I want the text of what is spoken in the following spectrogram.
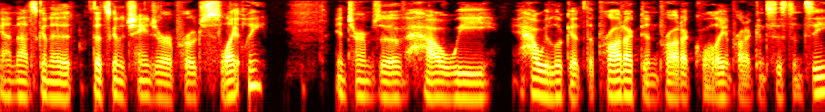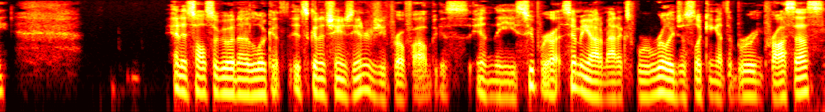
and that's going to that's going to change our approach slightly in terms of how we how we look at the product and product quality and product consistency and it's also going to look at it's going to change the energy profile because in the super semi-automatics we're really just looking at the brewing process.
